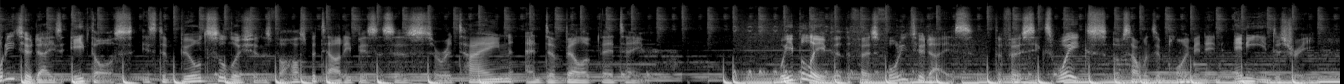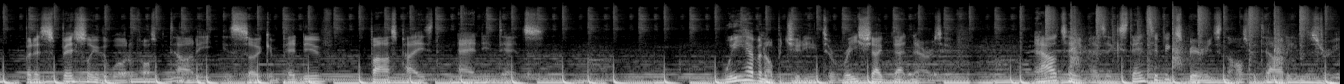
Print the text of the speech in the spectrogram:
42 Days ethos is to build solutions for hospitality businesses to retain and develop their team. We believe that the first 42 days, the first six weeks of someone's employment in any industry, but especially the world of hospitality, is so competitive, fast paced, and intense. We have an opportunity to reshape that narrative. Our team has extensive experience in the hospitality industry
